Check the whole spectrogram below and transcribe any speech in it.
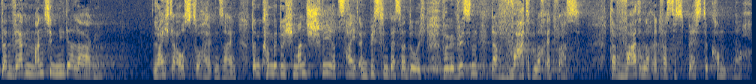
dann werden manche Niederlagen leichter auszuhalten sein. Dann kommen wir durch manch schwere Zeit ein bisschen besser durch, weil wir wissen, da wartet noch etwas. Da wartet noch etwas, das Beste kommt noch.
